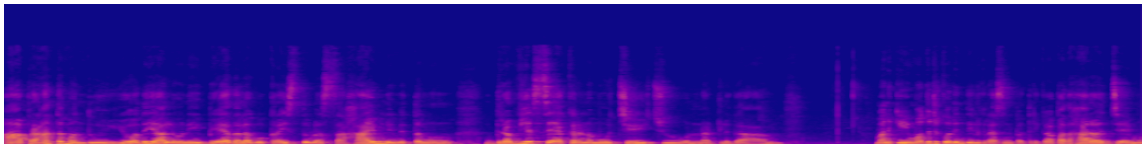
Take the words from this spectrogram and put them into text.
ఆ ప్రాంతమందు యోదయాలోని బేదలకు క్రైస్తవుల సహాయం నిమిత్తము ద్రవ్య సేకరణము చేయుచు ఉన్నట్లుగా మనకి మొదటి కొరిందీలకు రాసిన పత్రిక పదహారో అధ్యాయము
